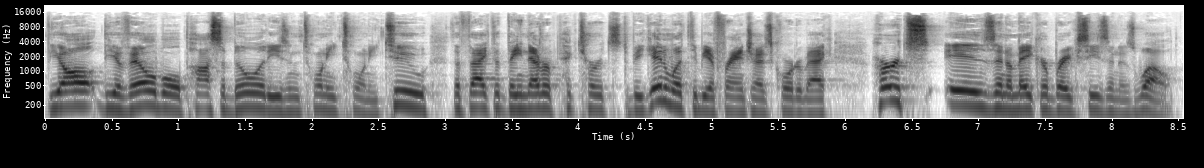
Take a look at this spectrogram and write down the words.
The all the available possibilities in 2022, the fact that they never picked Hurts to begin with to be a franchise quarterback. Hurts is in a make or break season as well.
